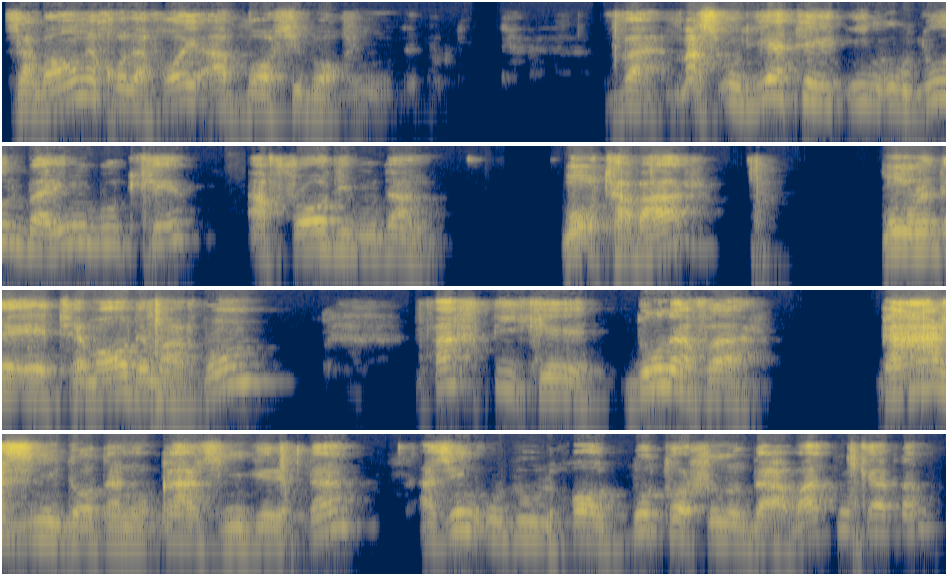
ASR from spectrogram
زمان خلفای عباسی باقی مونده بود. و مسئولیت این عدول بر این بود که افرادی بودن معتبر مورد اعتماد مردم. وقتی که دو نفر قرض می‌دادن و قرض می‌گرفتن از این عدول ها دو تاشون رو دعوت می‌کردن.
